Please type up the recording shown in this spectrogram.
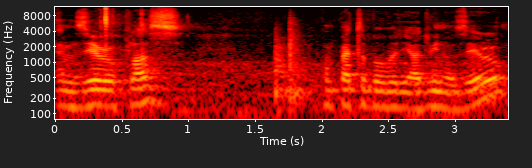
M0 Plus compatible with the Arduino Zero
